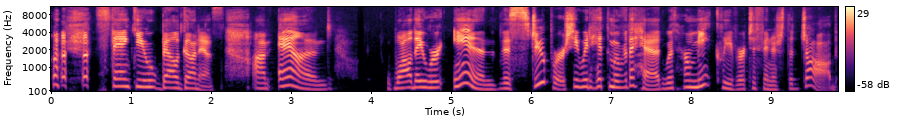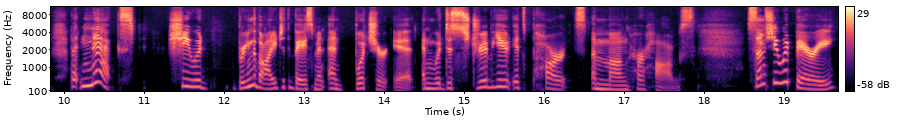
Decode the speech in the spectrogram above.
thank you, Belle Gunness. Um, and while they were in this stupor, she would hit them over the head with her meat cleaver to finish the job. But next, she would bring the body to the basement and butcher it and would distribute its parts among her hogs. Some she would bury.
